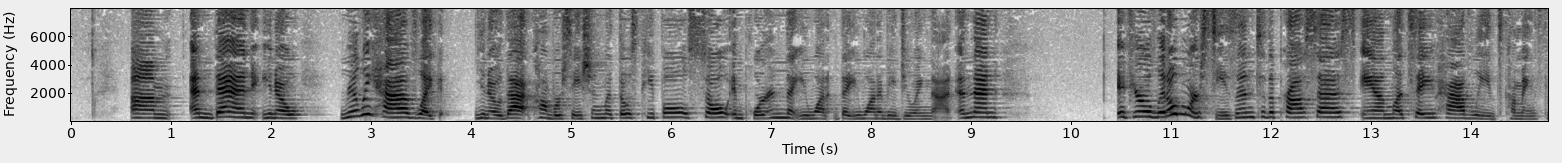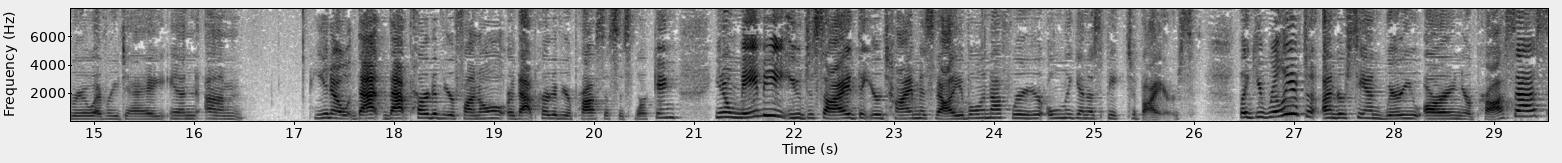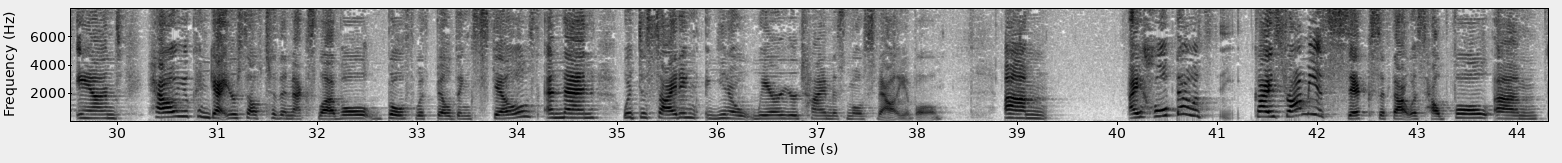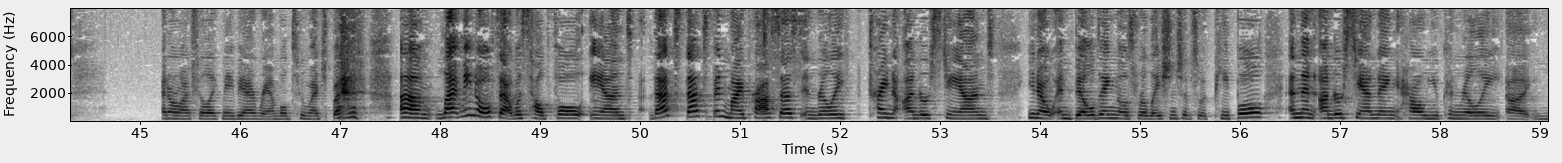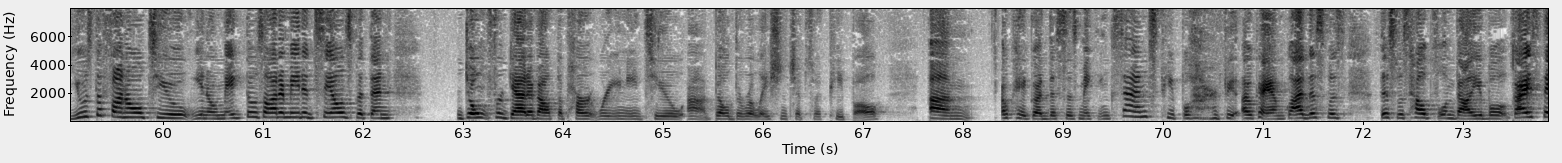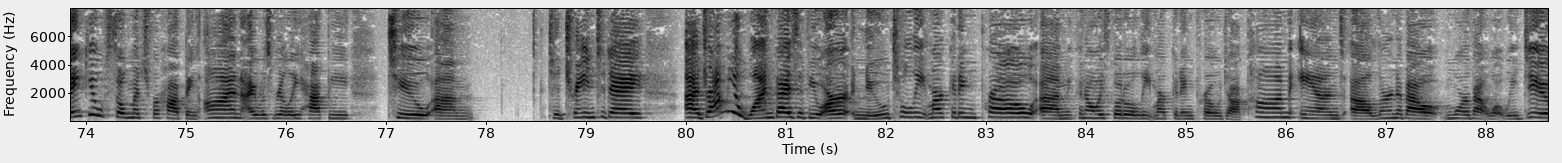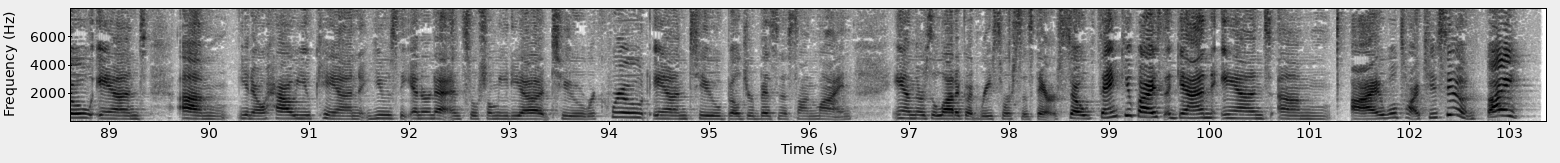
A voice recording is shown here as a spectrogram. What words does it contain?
Um, and then, you know, really have like you know that conversation with those people so important that you want that you want to be doing that and then if you're a little more seasoned to the process and let's say you have leads coming through every day and um, you know that that part of your funnel or that part of your process is working you know maybe you decide that your time is valuable enough where you're only going to speak to buyers. Like you really have to understand where you are in your process and how you can get yourself to the next level both with building skills and then with deciding you know where your time is most valuable. Um, I hope that was, guys, draw me a six if that was helpful. Um, I don't know. I feel like maybe I rambled too much, but um, let me know if that was helpful. And that's that's been my process in really trying to understand, you know, and building those relationships with people, and then understanding how you can really uh, use the funnel to, you know, make those automated sales, but then don't forget about the part where you need to uh, build the relationships with people. Um, okay, good, this is making sense. People are, okay, I'm glad this was, this was helpful and valuable. Guys, thank you so much for hopping on. I was really happy to, um, to train today. Uh, drop me a one, guys, if you are new to Elite Marketing Pro. Um, you can always go to elitemarketingpro.com and uh, learn about more about what we do and um, you know how you can use the internet and social media to recruit and to build your business online. And there's a lot of good resources there. So thank you guys again, and um, I will talk to you soon. Bye.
